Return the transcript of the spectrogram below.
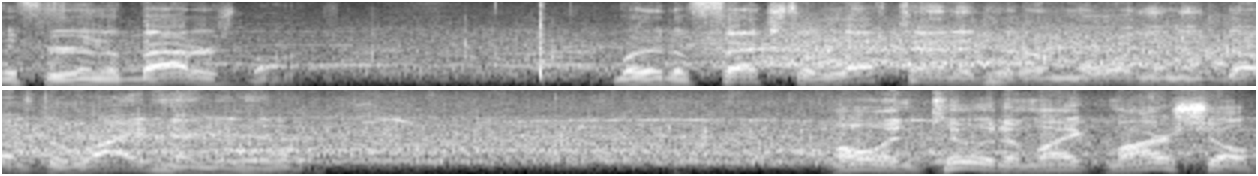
if you're in the batter's box. But it affects the left-handed hitter more than it does the right-handed hitter. 0-2 to Mike Marshall.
